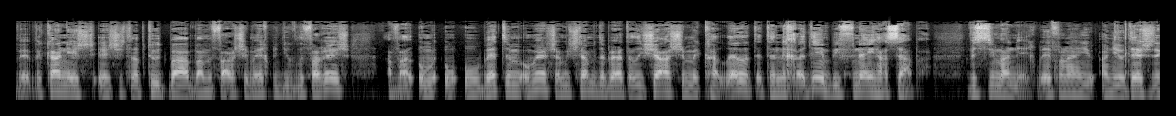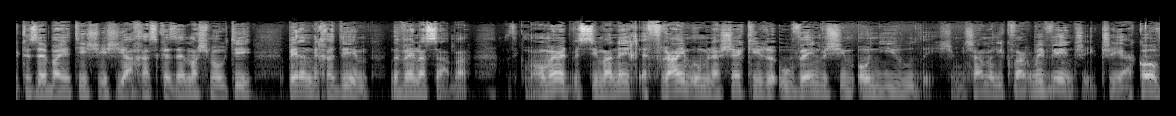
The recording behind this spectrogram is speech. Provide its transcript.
וכאן יש, יש התלבטות במפרשים איך בדיוק לפרש, אבל הוא, הוא, הוא בעצם אומר שהמשנה מדברת על אישה שמקללת את הנכדים בפני הסבא. וסימנך, ואיפה אני, אני יודע שזה כזה בעייתי, שיש יחס כזה משמעותי בין הנכדים לבין הסבא, אז כמו אומרת, וסימנך אפרים ומנשה כי ראובן ושמעון יהיו לי. שמשם אני כבר מבין שכשיעקב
